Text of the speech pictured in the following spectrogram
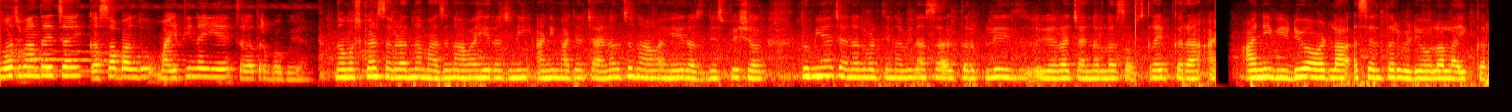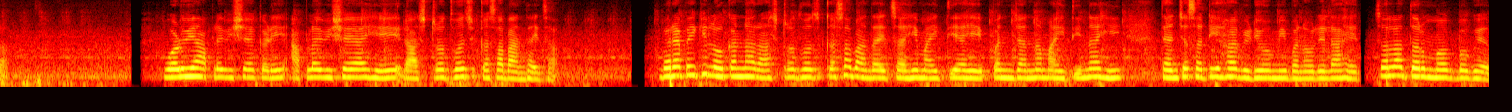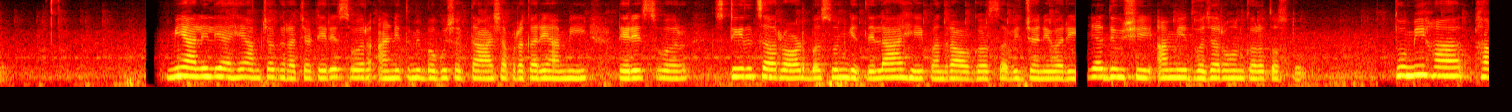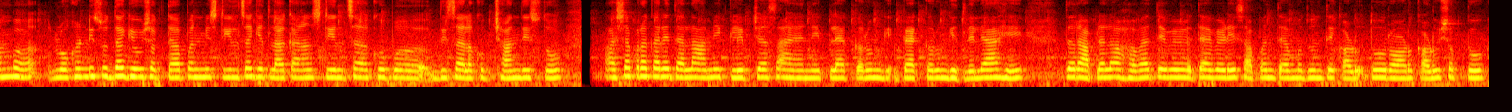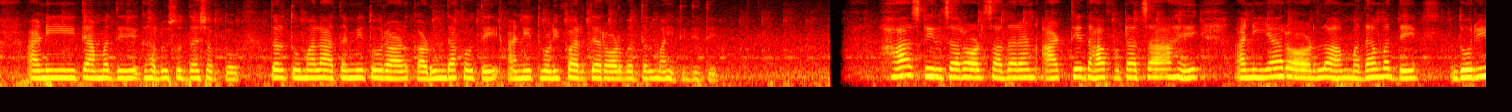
ध्वज बांधायचा आहे कसा बांधू माहिती नाही आहे चला तर बघूया. नमस्कार सगळ्यांना माझं नाव आहे रजनी आणि माझ्या चॅनलचं नाव आहे रजनी स्पेशल तुम्ही या चॅनलवरती नवीन असाल तर प्लीज या चॅनलला सबस्क्राईब करा आणि व्हिडिओ आवडला असेल तर व्हिडिओला लाईक करा. वळूया आपल्या विषयाकडे. आपला विषय आहे राष्ट्रध्वज कसा बांधायचा? बऱ्यापैकी लोकांना राष्ट्रध्वज कसा बांधायचा हे माहिती आहे पण ज्यांना माहिती नाही त्यांच्यासाठी हा व्हिडिओ मी बनवलेला आहे. चला तर मग बघूयात. मी आलेली आहे आमच्या घराच्या टेरेसवर आणि तुम्ही बघू शकता अशा प्रकारे आम्ही टेरेसवर स्टीलचा रॉड बसून घेतलेला आहे. पंधरा ऑगस्ट सव्वीस जानेवारी या दिवशी आम्ही ध्वजारोहण करत असतो. तुम्ही हा खांब लोखंडीसुद्धा घेऊ शकता पण मी स्टीलचा घेतला कारण स्टीलचा खूप दिसायला खूप छान दिसतो. अशा प्रकारे त्याला आम्ही क्लिपच्या सहाय्याने प्लॅक करून घे पॅक करून घेतलेले आहे. तर आपल्याला हव्या ते वेळ त्यावेळेस आपण त्यामधून ते काढू तो रॉड काढू शकतो आणि त्यामध्ये घालूसुद्धा शकतो. तर तुम्हाला आता मी तो रॉड काढून दाखवते आणि थोडीफार त्या रॉडबद्दल माहिती देते. हा स्टीलचा रॉड साधारण आठ ते दहा फुटाचा आहे आणि या रॉडला मधामध्ये दोरी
